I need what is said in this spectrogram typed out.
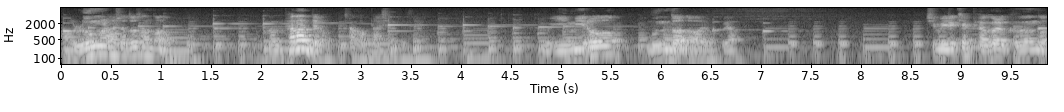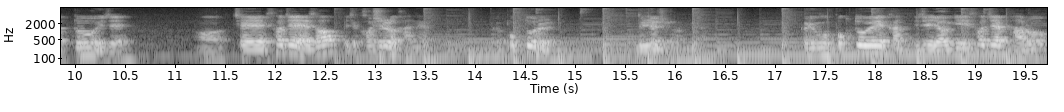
어, 룸을 하셔도 상관없고 그럼 편한 대로 작업을 하시면 되세요. 그리고 임의로 문도 넣어줬고요. 지금 이렇게 벽을 그은 것도 이제 어, 제 서재에서 이제 거실로 가는 그 복도를 늘려준 겁니다. 그리고 복도에 가, 이제 여기 서재 바로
